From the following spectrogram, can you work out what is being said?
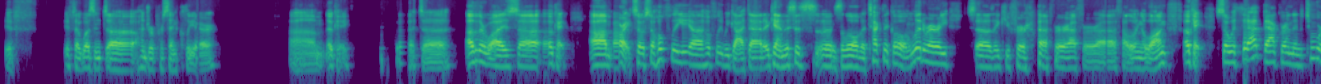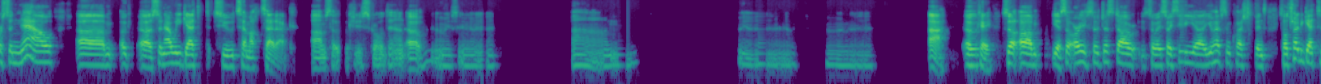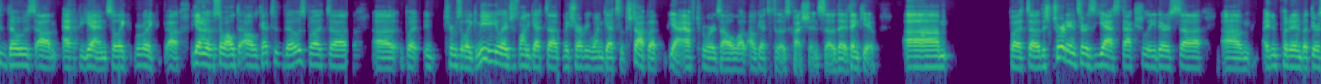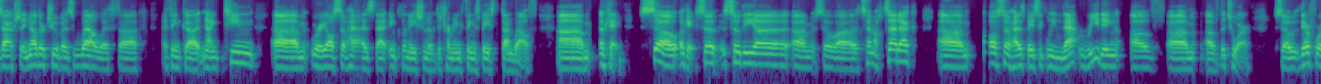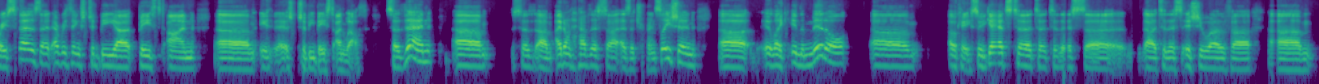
if if that wasn't uh, hundred percent clear. Um, okay, but uh, otherwise, uh, okay. Um, all right, so so hopefully uh, hopefully we got that. Again, this is, uh, is a little bit technical and literary, so thank you for uh, for for uh, following along. Okay, so with that background in the Tur, so now um, uh, so now we get to Tzemach Tzedek. Um, so could you scroll down? Oh, let me see. Um, ah, Okay, so um, yeah, so Ari, so just uh, so so I see uh, you have some questions, so I'll try to get to those um, at the end. So like we're like uh, yeah, no, so I'll I'll get to those, but uh, uh, but in terms of like immediately, I just want to get uh, make sure everyone gets the shot. But yeah, afterwards I'll I'll get to those questions. So the, thank you. Um, but uh, the short answer is yes. Actually, there's uh, um, I didn't put it in, but there's actually another tube as well with uh, I think uh, 19 um, where he also has that inclination of determining things based on wealth. Um, okay, so okay, so so the uh, um, so uh, Tzemach Tzedek um, also has basically that reading of um, of the Torah. So therefore, he says that everything should be uh, based on um, it, it should be based on wealth. So then, um, so um, I don't have this uh, as a translation. Uh, it, like in the middle, um, okay so he gets to to to this uh, uh to this issue of uh um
